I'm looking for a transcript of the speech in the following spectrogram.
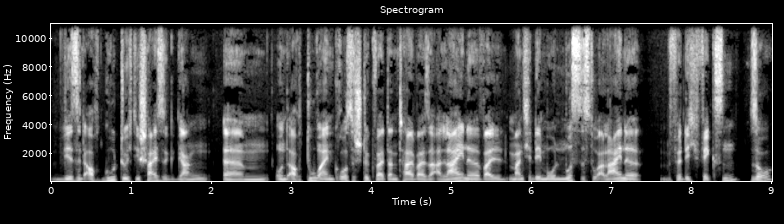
wir sind auch gut durch die Scheiße gegangen ähm, und auch du ein großes Stück weit dann teilweise alleine, weil manche Dämonen musstest du alleine für dich fixen, so,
